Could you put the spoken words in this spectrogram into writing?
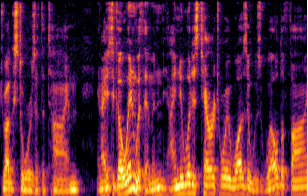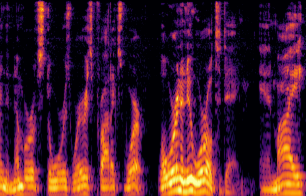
drugstores at the time. And I used to go in with him, and I knew what his territory was. It was well defined, the number of stores, where his products were. Well, we're in a new world today. And my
